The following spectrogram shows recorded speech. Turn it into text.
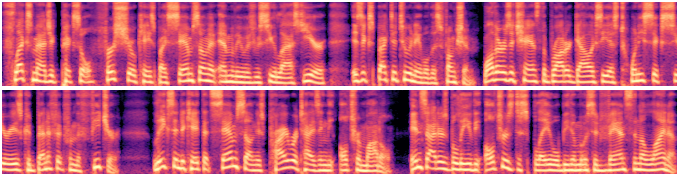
Flex Magic Pixel, first showcased by Samsung at MWC last year, is expected to enable this function. While there is a chance the broader Galaxy S26 series could benefit from the feature, leaks indicate that Samsung is prioritizing the Ultra model. Insiders believe the Ultra's display will be the most advanced in the lineup,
